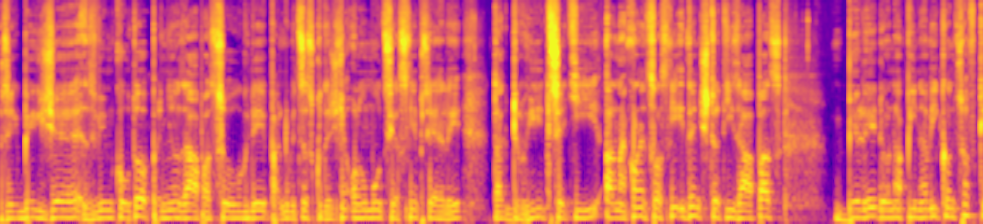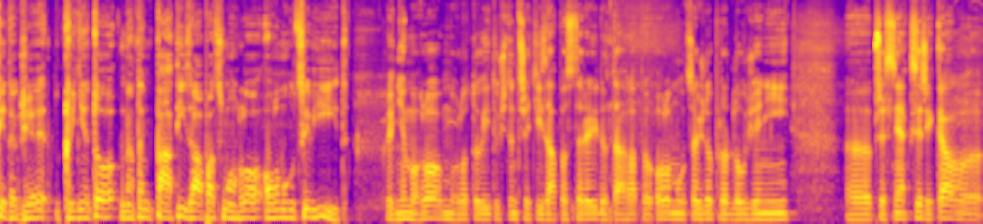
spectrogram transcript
Řekl bych, že s výjimkou toho prvního zápasu, kdy Pardubice skutečně Olomouc jasně přijeli, tak druhý, třetí, ale nakonec vlastně i ten čtvrtý zápas byli do napínavé koncovky, takže klidně to na ten pátý zápas mohlo Olomouci výjít. Klidně mohlo, mohlo to být už ten třetí zápas, který dotáhla Olomouc až do prodloužení. Eh, přesně jak si říkal,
